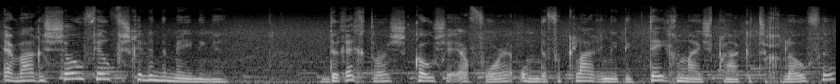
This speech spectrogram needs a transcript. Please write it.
Er waren zoveel verschillende meningen. De rechters kozen ervoor om de verklaringen die tegen mij spraken te geloven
